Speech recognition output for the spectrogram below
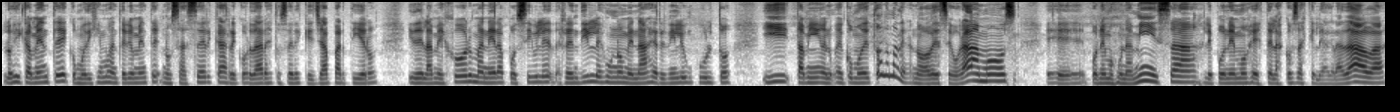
lógicamente, como dijimos anteriormente, nos acerca a recordar a estos seres que ya partieron y de la mejor manera posible rendirles un homenaje, rendirle un culto y también como de todas las maneras, no, a veces oramos, eh, ponemos una misa, le ponemos este, las cosas que le agradaba,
